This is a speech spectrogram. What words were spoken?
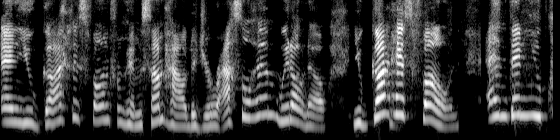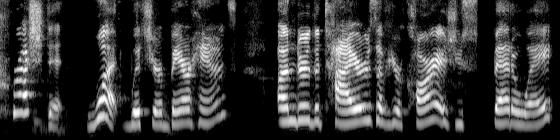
and you got his phone from him somehow. Did you wrestle him? We don't know. You got his phone and then you crushed it. What? With your bare hands? Under the tires of your car as you sped away?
